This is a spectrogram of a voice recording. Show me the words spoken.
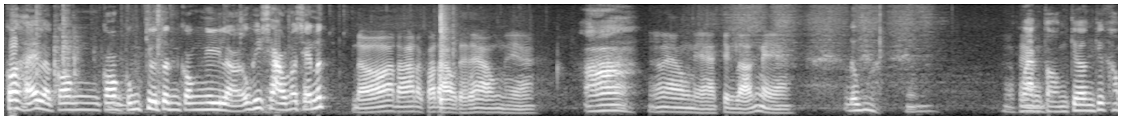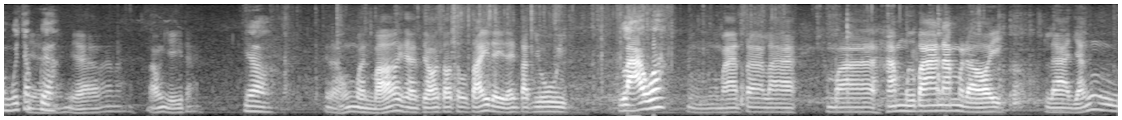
Có thể là con con cũng chưa tin con nghi là ở phía sau nó sẽ nứt. Đó đó là có đâu thì thấy không nè. À. Thấy không nè chân lởn nè. Đúng rồi. Thấy không? hoàn toàn trơn chứ không có chóc dạ, ra dạ đó, đó. Đó, vậy đó. Dạ. Thế là không mình mở cho tôi tôi thấy đi để người ta vui. Lạ quá. Ừ, mà ta là mà 23 năm rồi là vẫn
